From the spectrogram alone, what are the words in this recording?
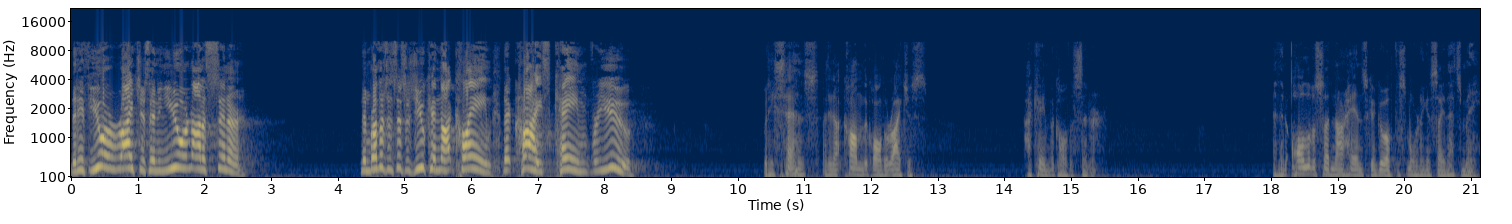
That if you are righteous and you are not a sinner, then, brothers and sisters, you cannot claim that Christ came for you. But he says, I did not come to call the righteous, I came to call the sinner. And then all of a sudden, our hands can go up this morning and say, That's me.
